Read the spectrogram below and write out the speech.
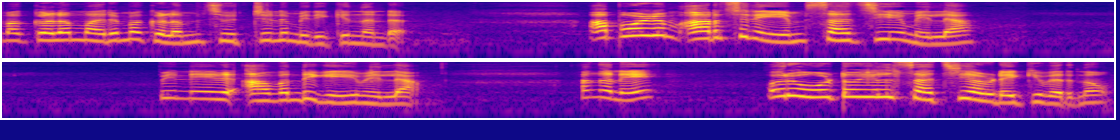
മക്കളും മരുമക്കളും ചുറ്റിലും ഇരിക്കുന്നുണ്ട്. അപ്പോഴും അർച്ചനയും സജിയുമില്ല പിന്നീട് അവന്തികയുമില്ല. അങ്ങനെ ഒരു ഓട്ടോയിൽ സച്ചി അവിടേക്ക് വരുന്നു.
